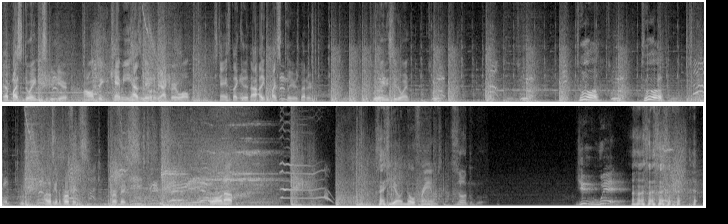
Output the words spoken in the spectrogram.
Yeah, Bison doing what he needs to do here. I don't think Cammy hasn't been able to react very well. This Cammy's not that good. I, I think the Bison player is better. Do what he needs to do to win. Tua! Tua! Oh, I have to get the perfect. Perfect. Blown up. Yo, no frames. You win!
